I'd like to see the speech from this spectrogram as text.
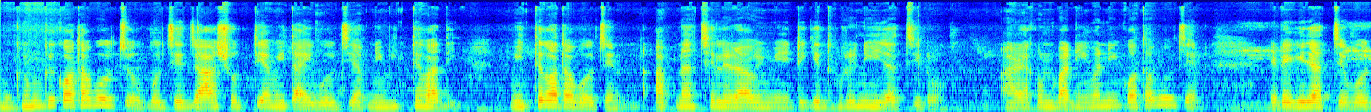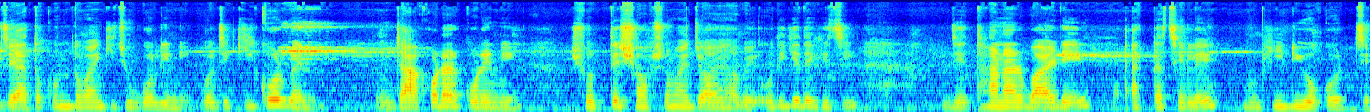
মুখে মুখে কথা বলছো? বলছে, যা সত্যি আমি তাই বলছি। আপনি মিথ্যেবাদী। মিথ্যে কথা বলছেন। আপনার ছেলেরা ওই মেয়েটিকে ধরে নিয়ে যাচ্ছিল। আর এখন বানিয়ে বানিয়ে কথা বলছেন? রেগে যাচ্ছে, বলছে, এতক্ষণ তোমায় কিছু বলিনি। বলছে, কি করবেন? যা করার করে নিন। সত্যের সবসময় জয় হবে। ওদিকে দেখেছি যে থানার বাইরে একটা ছেলে ভিডিও করছে।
